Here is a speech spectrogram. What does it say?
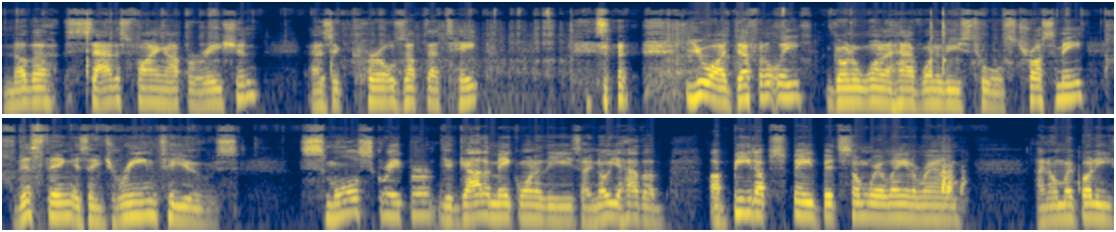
another satisfying operation as it curls up that tape. you are definitely going to want to have one of these tools. Trust me, this thing is a dream to use. Small scraper, you got to make one of these. I know you have a, a beat up spade bit somewhere laying around. I know my buddy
